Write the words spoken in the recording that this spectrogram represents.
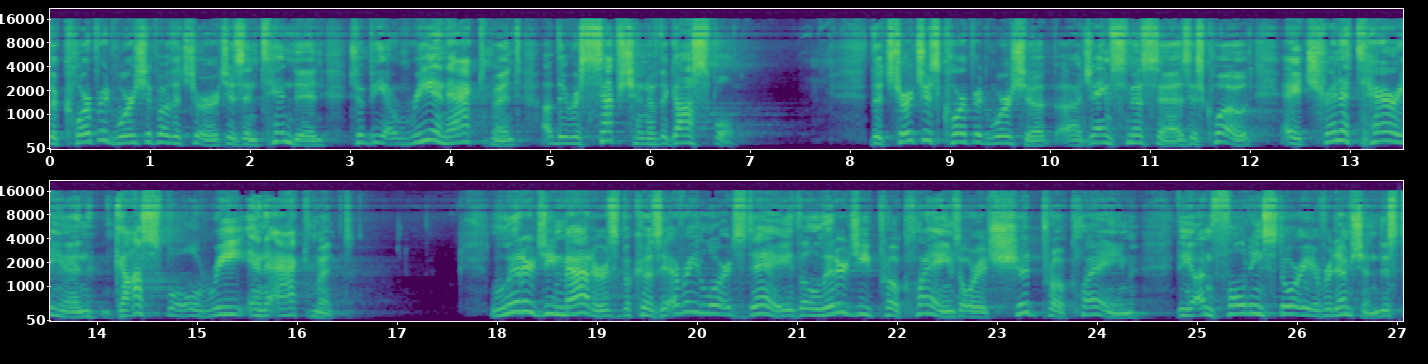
The corporate worship of the church is intended to be a reenactment of the reception of the gospel. The church's corporate worship, uh, James Smith says, is, quote, a Trinitarian gospel reenactment. Liturgy matters because every Lord's Day, the liturgy proclaims, or it should proclaim, the unfolding story of redemption, this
